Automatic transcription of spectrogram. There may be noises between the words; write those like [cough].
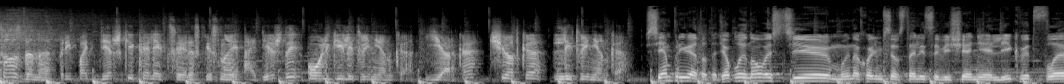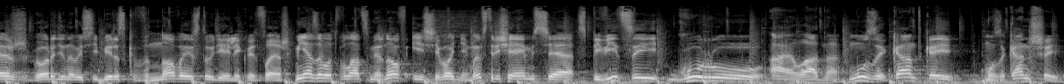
Создано при поддержке коллекции расписной одежды Ольги Литвиненко. Ярко, четко, Литвиненко. Всем привет, это Теплые Новости. Мы находимся в столице вещания Liquid Flash, городе Новосибирск, в новой студии Liquid Flash. Меня зовут Влад Смирнов, и сегодня мы встречаемся с певицей, гуру, ай, ладно, музыканткой, музыкантшей,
